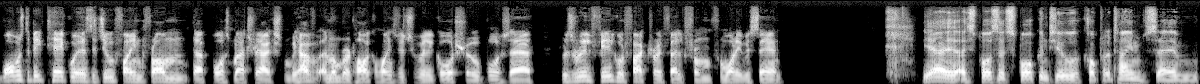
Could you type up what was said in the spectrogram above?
what was the big takeaways that you find from that post match reaction? We have a number of talking points which we will go through, but uh, there was a real feel good factor I felt from from what he was saying. Yeah, I suppose I've spoken to you a couple of times um,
